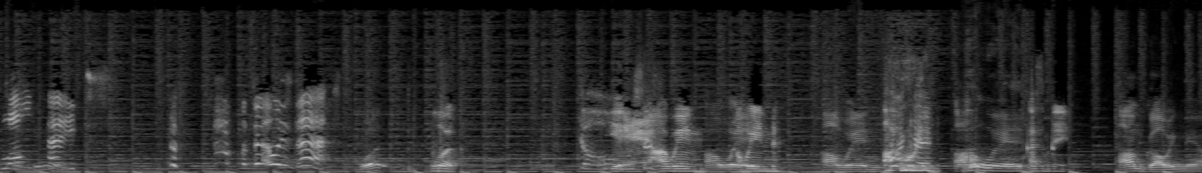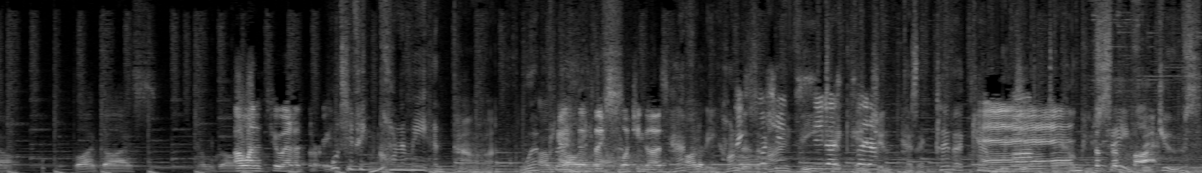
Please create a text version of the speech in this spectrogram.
Long takes. what the hell is that? What? What? Yeah, I win. I win. I win. I'll win. I win. I'll win. That's me. I'm going now. Bye, guys. I'm going. I won two out of three. What if economy and power were I'm Okay, going thanks for watching, guys. Happily, Honda's for watching. See you IV guys Tech engine has a clever camera chip to help you save the juice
